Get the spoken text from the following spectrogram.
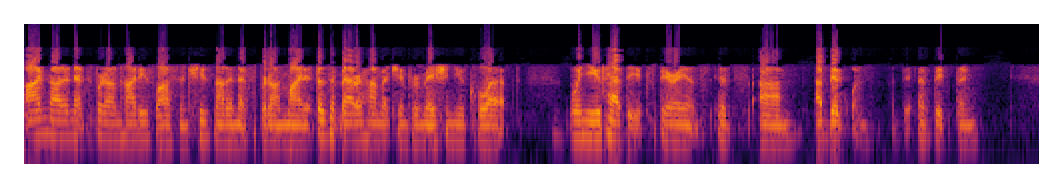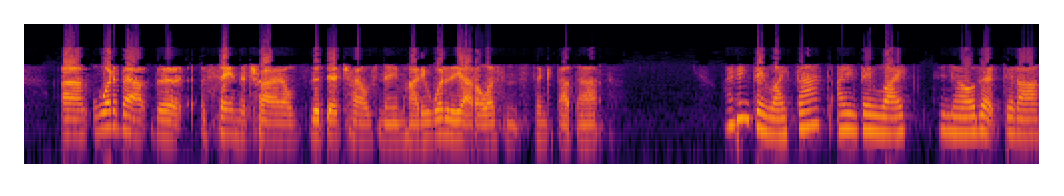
I'm not an expert on Heidi's loss and she's not an expert on mine. It doesn't matter how much information you collect when you've had the experience, it's um, a big one, a, bi- a big thing. Um, what about the uh, saying the child, the dead child's name, Heidi? What do the adolescents think about that? I think they like that. I think they like to know that that uh,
